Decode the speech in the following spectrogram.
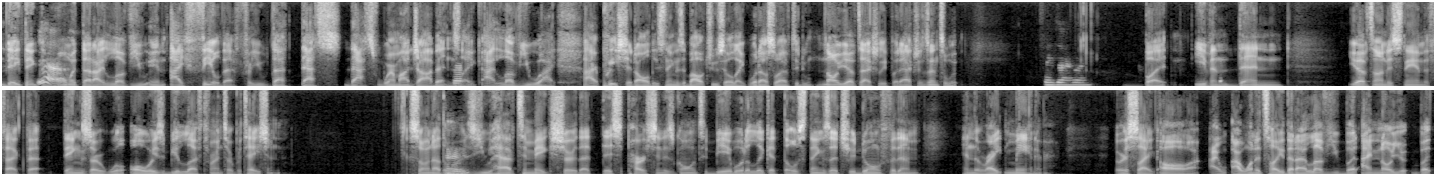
They think yeah. the moment that I love you and I feel that for you, that that's that's where my job ends. Like I love you, I I appreciate all these things about you. So like, what else do I have to do? No, you have to actually put actions into it. Exactly. But even then, you have to understand the fact that things are will always be left for interpretation. So in other mm-hmm. words, you have to make sure that this person is going to be able to look at those things that you're doing for them in the right manner. Or it's like, oh, I, I want to tell you that I love you, but I know you're, but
